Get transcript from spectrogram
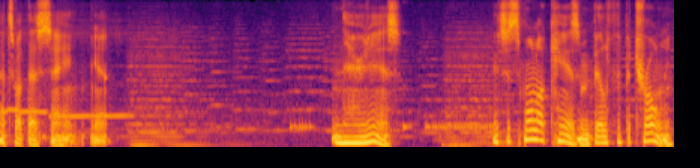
That's what they're saying, yeah. And there it is. It's a small archaism built for patrolling.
